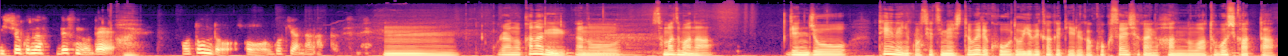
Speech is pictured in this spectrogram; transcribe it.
一色なですので、はい、ほとんど動きはなかったですね。うんこれあのかなりあの様々な現状を丁寧にこう説明した上で行動を呼びかけているが、国際社会の反応は乏しかった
